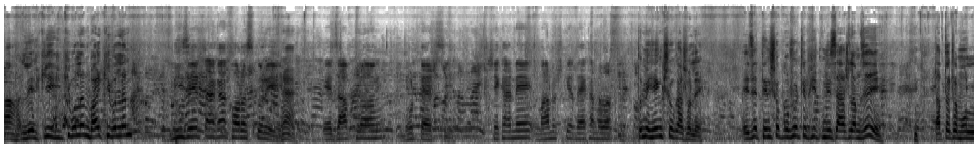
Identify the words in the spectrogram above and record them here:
আহ, কি কি বললেন ভাই? কি বললেন? নিজের টাকা খরচ করে হ্যাঁ। এ জাফলং ঘুরতে আসছি। সেখানে মানুষকে দেখানোর তুমি হিংসুক আসলে। এই যে তিনশো পঁয়ষট্টি ফিট নিচে আসলাম যে তার তো একটা মূল্য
